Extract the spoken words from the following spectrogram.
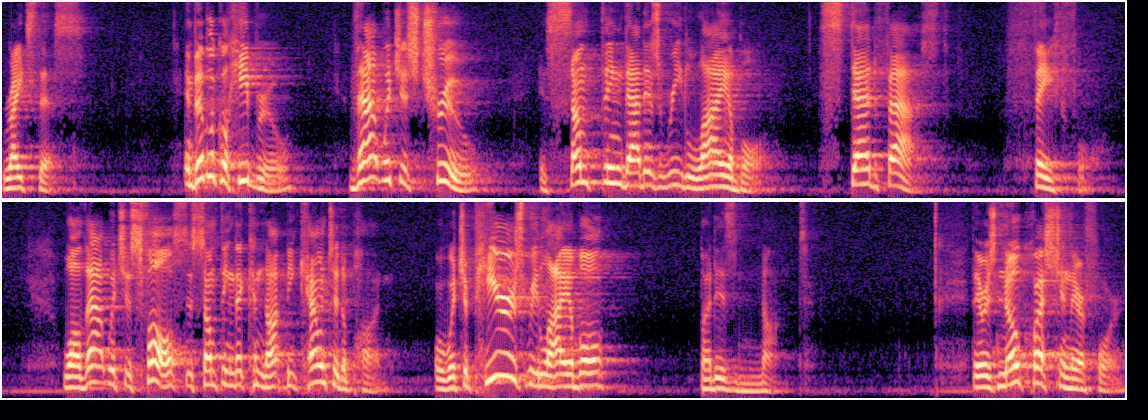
writes this. In biblical Hebrew, that which is true is something that is reliable, steadfast, faithful, while that which is false is something that cannot be counted upon, or which appears reliable but is not. There is no question, therefore,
